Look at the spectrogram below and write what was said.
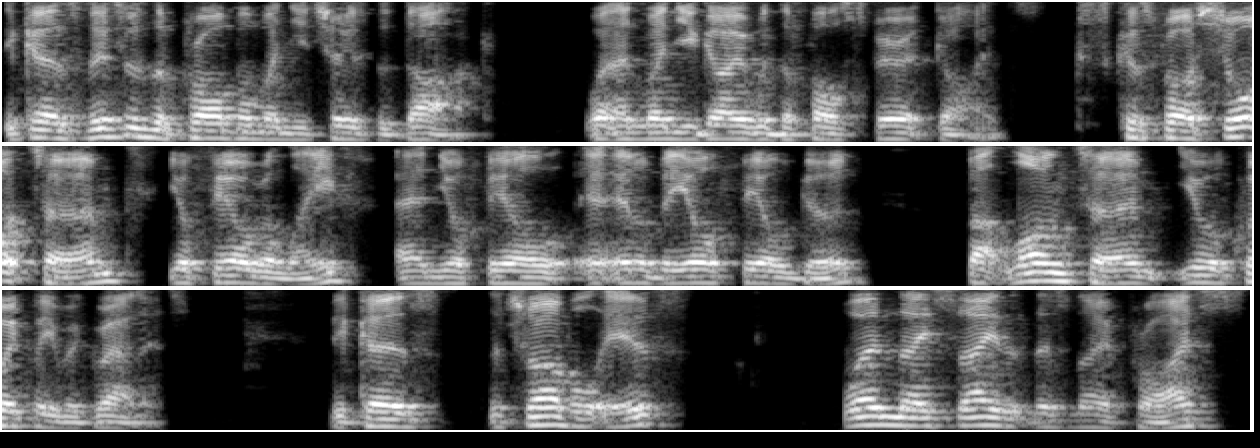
Because this is the problem when you choose the dark. when, when you go with the false spirit guides. Because for a short term, you'll feel relief and you'll feel, it'll be all feel good. But long term, you will quickly regret it. Because the trouble is, when they say that there's no price,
